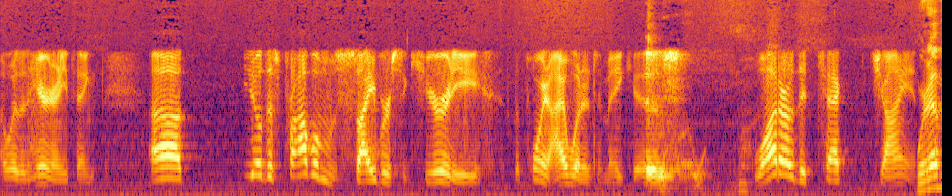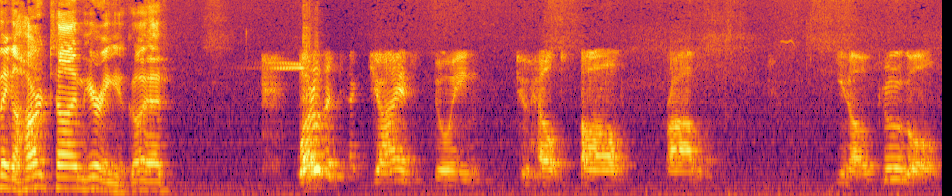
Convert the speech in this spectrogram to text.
I wasn't hearing anything. Uh, you know, this problem of cybersecurity, the point I wanted to make is what are the tech giants? We're having a hard time hearing you. Go ahead. What are the tech giants doing to help solve problems? You know, Google,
